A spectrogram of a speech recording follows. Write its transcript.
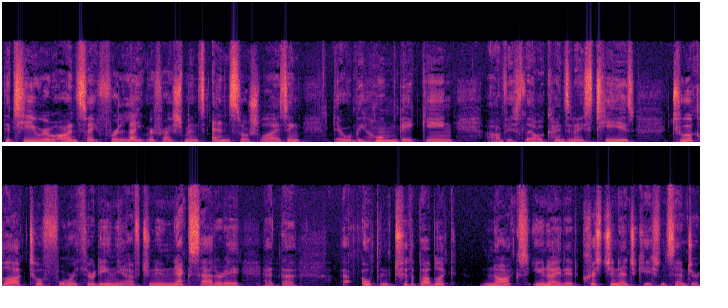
The tea room on site for light refreshments and socializing. There will be home baking, obviously all kinds of nice teas. 2 o'clock till 4.30 in the afternoon next Saturday at the open to the public. Knox United Christian Education Center,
